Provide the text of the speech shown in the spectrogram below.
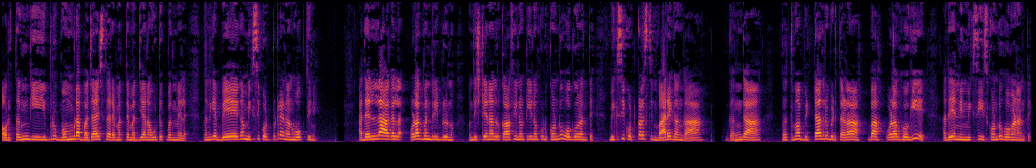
ಅವ್ರ ತಂಗಿ ಇಬ್ಬರು ಬೊಂಬಡ ಬಜಾಯಿಸ್ತಾರೆ ಮತ್ತೆ ಮಧ್ಯಾಹ್ನ ಊಟಕ್ಕೆ ಬಂದಮೇಲೆ. ನನಗೆ ಬೇಗ ಮಿಕ್ಸಿ ಕೊಟ್ಬಿಟ್ರೆ ನಾನು ಹೋಗ್ತೀನಿ. ಅದೆಲ್ಲ ಆಗಲ್ಲ. ಒಳಗ್ ಬಂದ್ರಿ ಇಬ್ರು ಒಂದಿಷ್ಟೇನಾದ್ರೂ ಕಾಫಿನೋ ಟೀನೋ ಕುಡ್ಕೊಂಡು ಹೋಗೋರಂತೆ ಮಿಕ್ಸಿ ಕೊಟ್ಟು ಕಳಿಸ್ತೀನಿ. ಬಾರೆ ಗಂಗಾ. ಗಂಗಾ ಪದ್ಮ ಬಿಟ್ಟಾದ್ರೂ ಬಿಡ್ತಾಳಾ. ಬಾ ಒಳಗ್ ಹೋಗಿ ಅದೇ ನಿನ್ ಮಿಕ್ಸಿ ಇಸ್ಕೊಂಡು ಹೋಗೋಣಂತೆ.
